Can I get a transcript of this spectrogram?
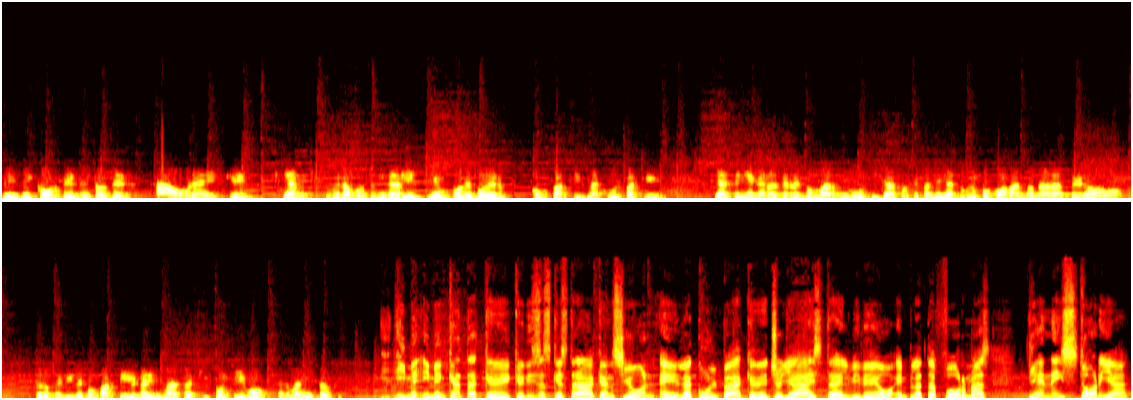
de, de cortes. Entonces, ahora es que ya tuve la oportunidad y el tiempo de poder compartir la culpa que ya tenía ganas de retomar mi música porque también la tuve un poco abandonada, pero pero feliz de compartirla y más aquí contigo, hermanito. Y me, y me encanta que, que dices que esta canción, eh, La Culpa, que de hecho ya está el video en plataformas, tiene historia.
